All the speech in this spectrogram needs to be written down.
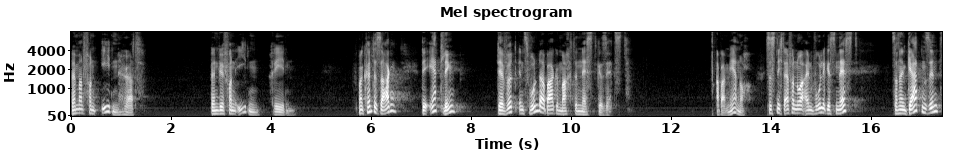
wenn man von Eden hört, wenn wir von Eden reden. Man könnte sagen, der Erdling, der wird ins wunderbar gemachte Nest gesetzt. Aber mehr noch. Es ist nicht einfach nur ein wohliges Nest, sondern Gärten sind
